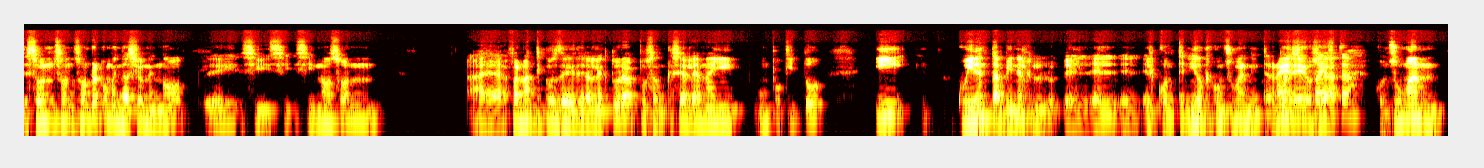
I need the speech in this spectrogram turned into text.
son, son, son recomendaciones, ¿no? Eh, si, si, si, no son eh, fanáticos de, de, la lectura, pues aunque sea lean ahí un poquito y cuiden también el, el, el, el contenido que consumen en internet, ¿eh? o sea, consuman,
